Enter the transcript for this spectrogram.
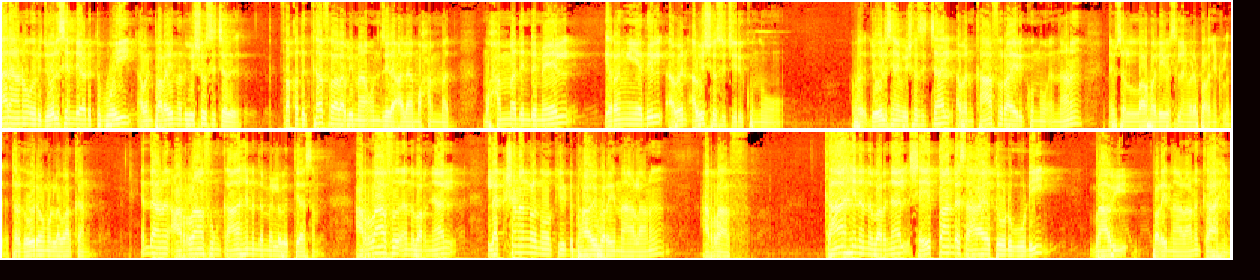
ആരാണോ ഒരു ജ്യോത്സ്യന്റെ അടുത്ത് പോയി അവൻ പറയുന്നത് വിശ്വസിച്ചത് ഫഖദ് കഫറ ബിമാ ഉൻസില അല മുഹമ്മദ് മുഹമ്മദിന്റെ മേൽ ഇറങ്ങിയതിൽ അവൻ അവിശ്വസിച്ചിരിക്കുന്നു അപ്പൊ ജ്യോത്സ്യനെ വിശ്വസിച്ചാൽ അവൻ കാഫിറായിരിക്കുന്നു എന്നാണ് നബി സല്ലല്ലാഹു അലൈഹി വസല്ലം ഇവിടെ പറഞ്ഞിട്ടുള്ളത്. എത്ര ഗൗരവമുള്ള വാക്കാണ്. എന്താണ് അറാഫും കാഹനും തമ്മിലുള്ള വ്യത്യാസം? അറാഫ് എന്ന് പറഞ്ഞാൽ ലക്ഷണങ്ങൾ നോക്കിയിട്ട് ഭാവി പറയുന്ന ആളാണ് അറാഫ്. കാഹിൻ എന്ന് പറഞ്ഞാൽ ഷെയ്ത്താന്റെ സഹായത്തോടുകൂടി ഭാവി പറയുന്ന ആളാണ് കാഹിൻ.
